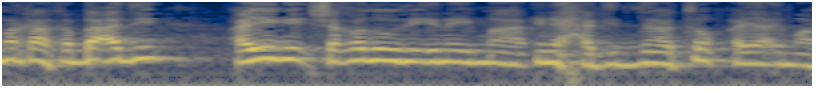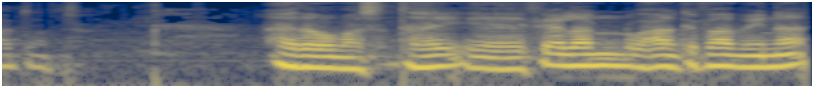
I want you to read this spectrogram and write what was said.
Markaa kabacdi ayagii shaqadoodii inay ma inay xadidnaato ayaa imaan doonto aada waa mahadsan tahay. Ficlan waxaan ka fahmaynaa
